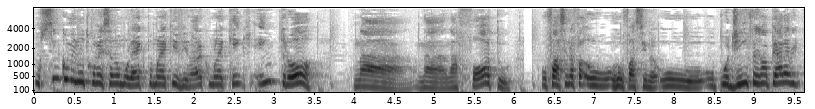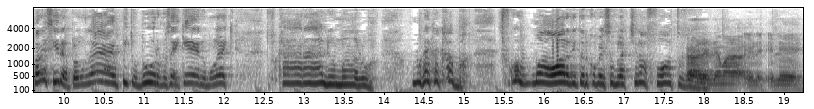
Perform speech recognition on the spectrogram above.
Uns 5 minutos conversando o moleque pro moleque vir. Na hora que o moleque entrou na, na, na foto, o Facina, fa- o, o o, o Pudim fez uma piada parecida. Perguntou, ah, o pinto duro, não sei o que, no moleque. Caralho, mano. O moleque acabou. Ficou uma hora tentando convencer o moleque a tirar foto, Cara, velho. ele é, mara- ele, ele é,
